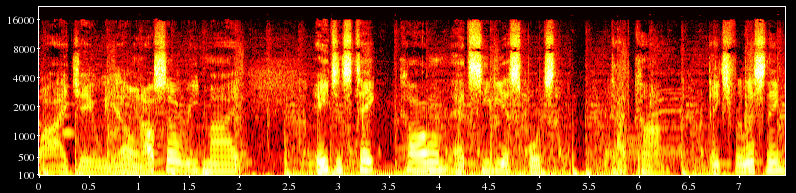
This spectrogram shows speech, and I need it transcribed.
Y J O E L. And also read my Agents Take column at CBSSports.com. Thanks for listening.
